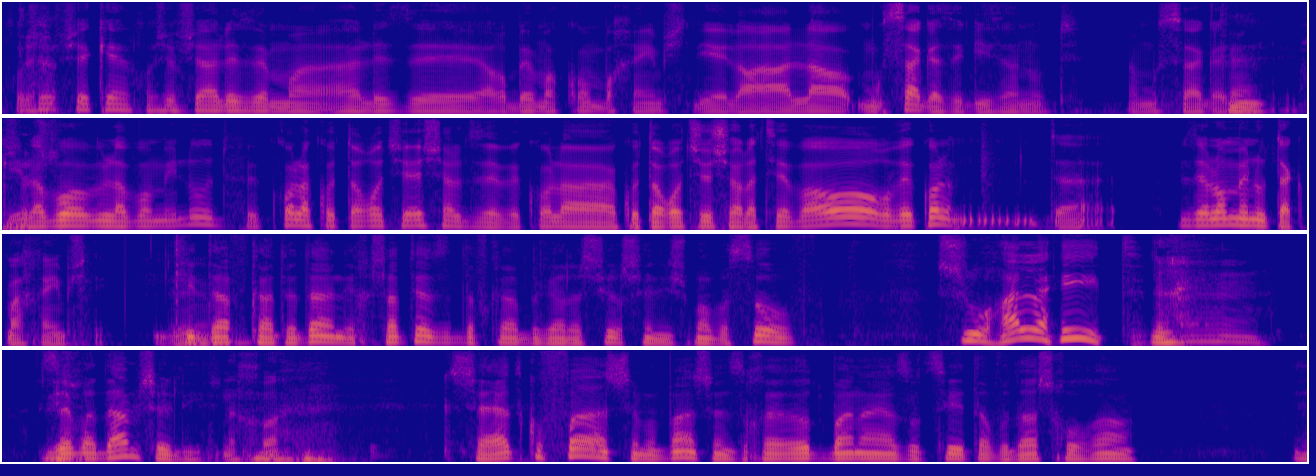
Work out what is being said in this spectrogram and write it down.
חושב שכן, חושב שהיה לזה, לזה הרבה מקום בחיים שלי, למושג הזה, גזענות. למושג הזה. כן, כי חושב לבוא, לבוא מלוד, וכל הכותרות שיש על זה, וכל הכותרות שיש על הצבע העור, וכל... זה לא מנותק מהחיים שלי. כי זה- דווקא, אתה יודע, אני חשבתי על זה דווקא בגלל השיר שנשמע בסוף, שהוא הלהיט. זה בדם שלי. נכון. שהיה תקופה שממש, אני זוכר, אהוד בנאי אז הוציא את העבודה השחורה, אה,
